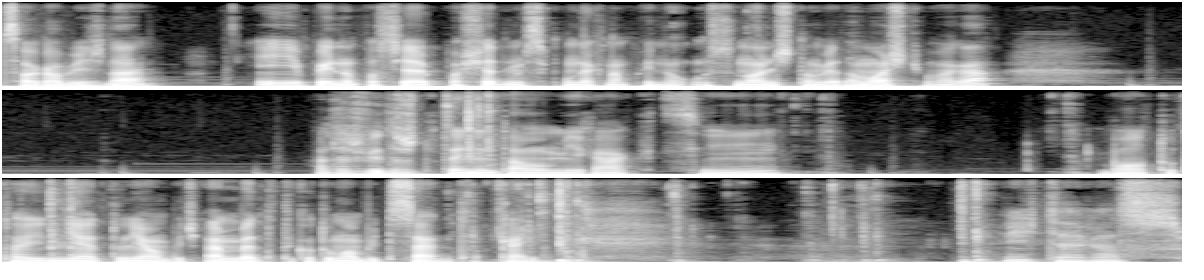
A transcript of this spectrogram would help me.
co robię źle. I powinno po, po 7 sekundach nam powinno usunąć tą wiadomość. Uwaga. A też widzę, że tutaj nie dało mi reakcji. Bo tutaj nie, tu nie ma być embed, tylko tu ma być send. Ok. I teraz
